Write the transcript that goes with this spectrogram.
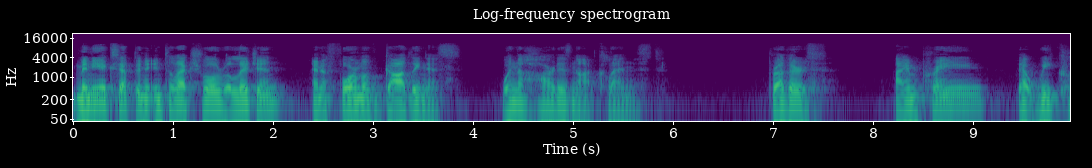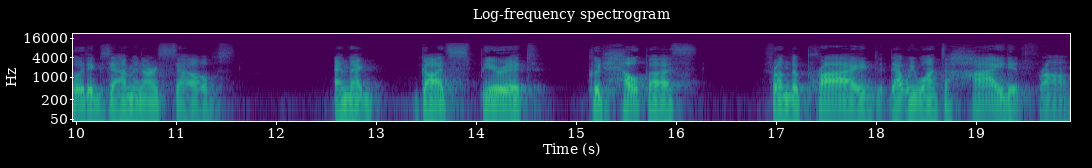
Many accept an intellectual religion and a form of godliness when the heart is not cleansed. Brothers, I am praying that we could examine ourselves and that God's Spirit could help us from the pride that we want to hide it from.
